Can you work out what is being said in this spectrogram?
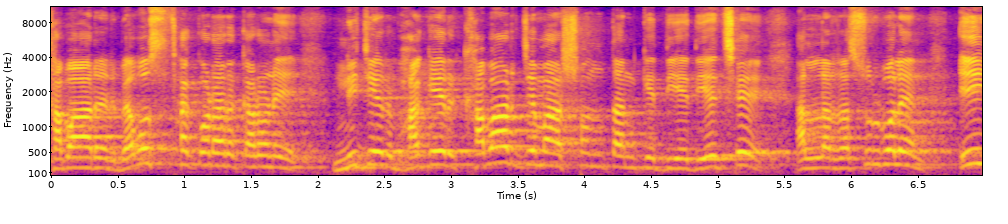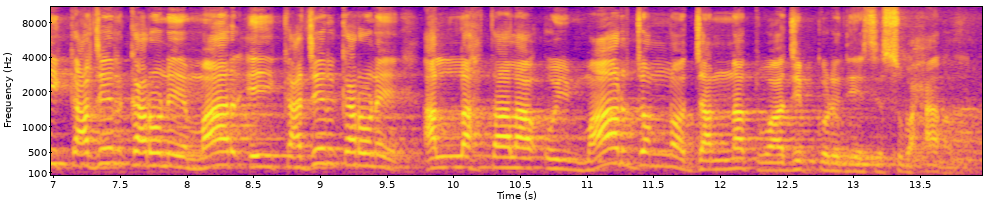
খাবারের ব্যবস্থা করার কারণে নিজের ভাগের খাবার যে মা সন্তানকে দিয়ে দিয়েছে আল্লাহ রাসূল বলেন, এই কাজের কারণে, মার এই কাজের কারণে আল্লাহ তাআলা ওই মার জন্য জান্নাত ওয়াজিব করে দিয়েছে, সুবহানাল্লাহ।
